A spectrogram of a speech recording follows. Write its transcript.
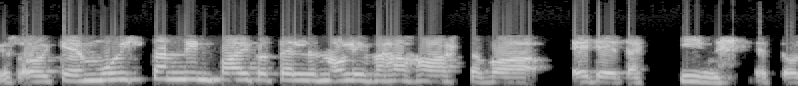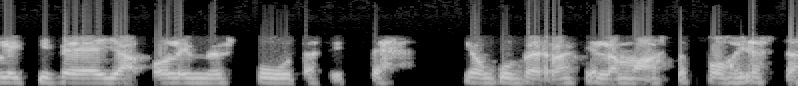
jos oikein muistan, niin paikotellen oli vähän haastavaa edetäkin, että oli kiveä ja oli myös puuta sitten jonkun verran siellä maasta pohjassa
